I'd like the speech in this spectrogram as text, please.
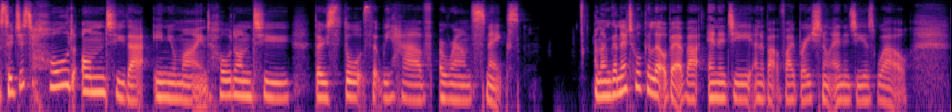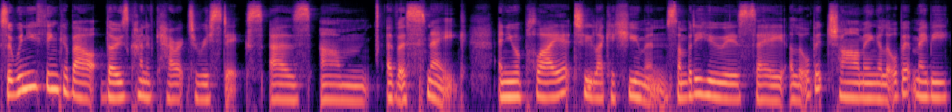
So just hold on to that in your mind. Hold on to those thoughts that we have around snakes. And I'm going to talk a little bit about energy and about vibrational energy as well. So when you think about those kind of characteristics as um, of a snake, and you apply it to like a human, somebody who is say a little bit charming, a little bit maybe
